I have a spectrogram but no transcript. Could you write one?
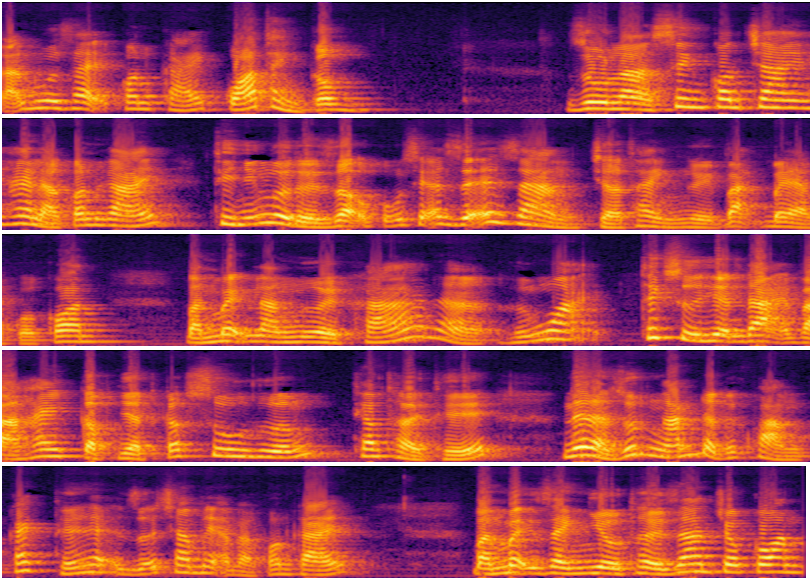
đã nuôi dạy con cái quá thành công. Dù là sinh con trai hay là con gái thì những người tuổi dậu cũng sẽ dễ dàng trở thành người bạn bè của con. Bản mệnh là người khá là hướng ngoại, thích sự hiện đại và hay cập nhật các xu hướng theo thời thế nên là rút ngắn được cái khoảng cách thế hệ giữa cha mẹ và con cái. Bản mệnh dành nhiều thời gian cho con,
